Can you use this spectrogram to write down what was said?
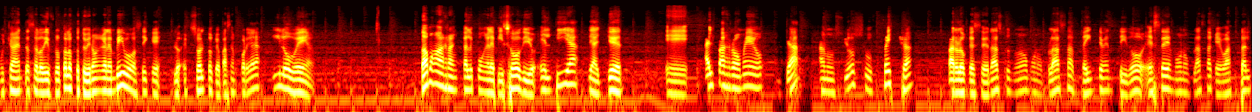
mucha gente se lo disfrutó los que estuvieron en el en vivo, así que los exhorto que pasen por allá y lo vean. Vamos a arrancar con el episodio. El día de ayer, eh, Alfa Romeo ya anunció su fecha para lo que será su nuevo monoplaza 2022. Ese monoplaza que va a estar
